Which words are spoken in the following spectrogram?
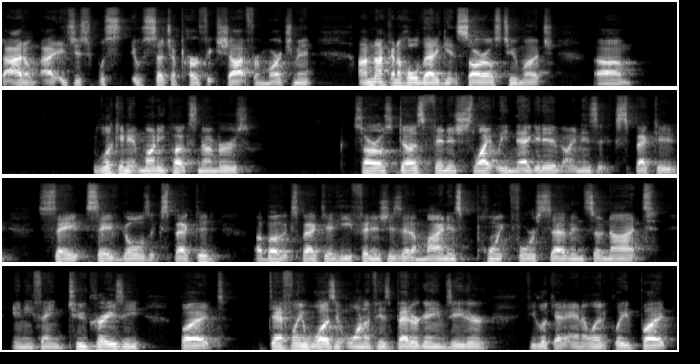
I don't. I, it just was. It was such a perfect shot from Marchment. I'm not going to hold that against Saros too much. Um, looking at MoneyPuck's numbers, Saros does finish slightly negative on his expected save, save goals expected above expected. He finishes at a minus 0.47, so not anything too crazy, but definitely wasn't one of his better games either. if you look at it analytically. But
